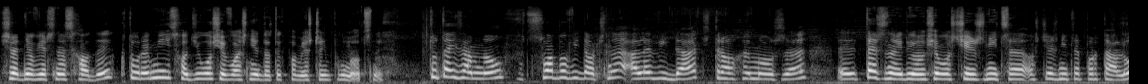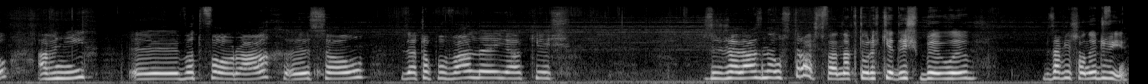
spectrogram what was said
średniowieczne schody, którymi schodziło się właśnie do tych pomieszczeń północnych. Tutaj za mną, słabo widoczne, ale widać trochę może, y, też znajdują się ościeżnice portalu, a w nich y, w otworach y, są zaczopowane jakieś żelazne ustrojstwa, na których kiedyś były zawieszone drzwi.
